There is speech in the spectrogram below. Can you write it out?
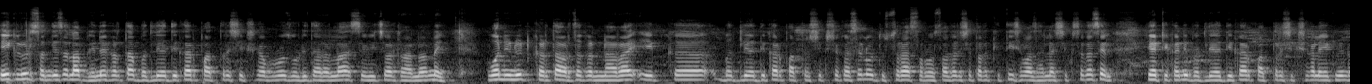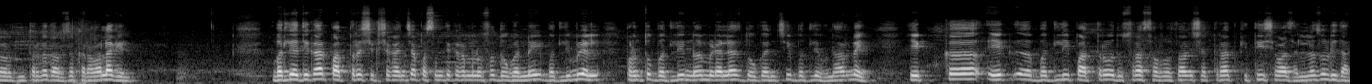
एक युनिट संधीचा लाभ घेण्याकरता बदली अधिकार पात्र शिक्षकाबरोबर जोडीदाराला सेवेची अट राहणार नाही. वन युनिट करता अर्ज करणारा एक बदली अधिकार पात्र शिक्षक असेल व दुसरा सर्वसाधारण क्षेत्रात किती सेवा झालेला शिक्षक असेल? या ठिकाणी बदली अधिकार पात्र शिक्षकाला एक युनिट अंतर्गत अर्ज करावा लागेल. बदली अधिकार पात्र शिक्षकांच्या पसंतीक्रमानुसार दोघांनाही बदली मिळेल परंतु बदली न मिळाल्यास दोघांची बदली होणार नाही. एक एक बदली पात्र व दुसरा सर्वसाधारण क्षेत्रात किती सेवा झालेला जोडीदार?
